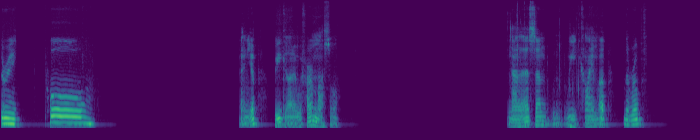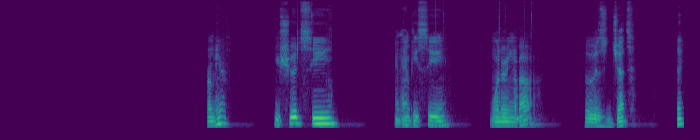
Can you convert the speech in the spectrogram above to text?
three, pull. And yep, we got it with our muscle. Now that that's done, we climb up the rope. From here, you should see an NPC wandering about who is Jet you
